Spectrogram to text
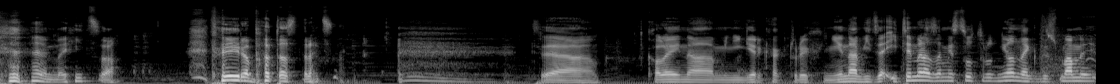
no i co? No i robota stracona. Ta kolejna minigierka, których nienawidzę i tym razem jest utrudnione, gdyż mamy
